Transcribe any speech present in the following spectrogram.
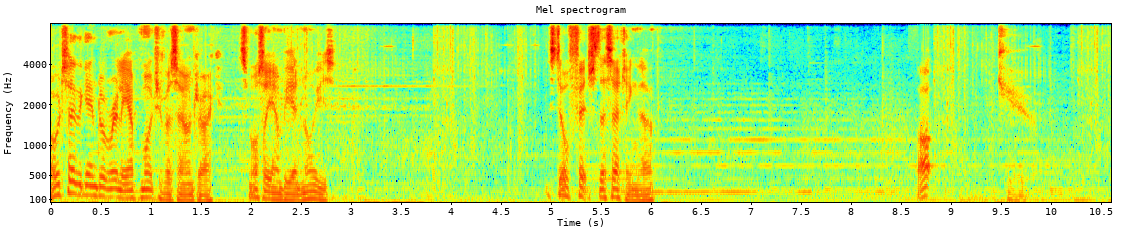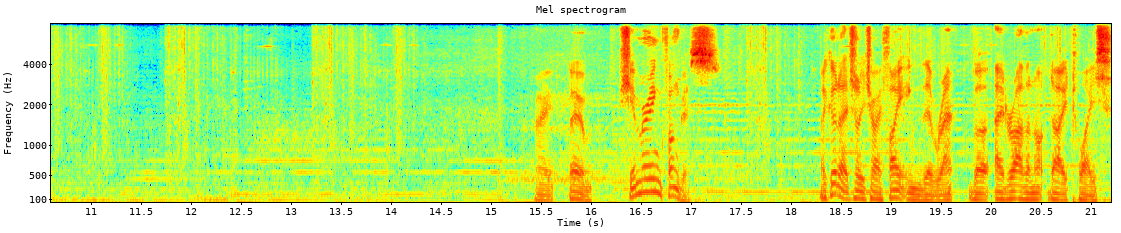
I would say the game don't really have much of a soundtrack. It's mostly ambient noise. It still fits the setting though. Oh. Phew. Right, boom. Shimmering fungus. I could actually try fighting the rat, but I'd rather not die twice.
